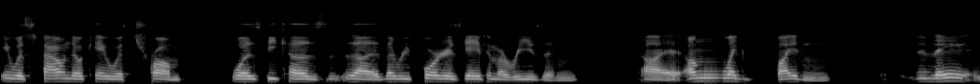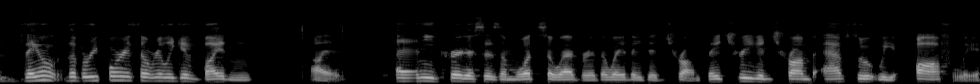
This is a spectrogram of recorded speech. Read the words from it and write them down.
it was found okay with Trump was because the the reporters gave him a reason. Uh, unlike Biden, they they don't the reporters don't really give Biden uh, any criticism whatsoever the way they did Trump. They treated Trump absolutely awfully.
